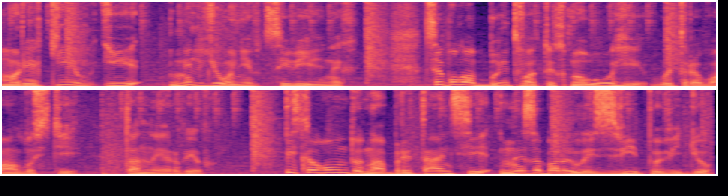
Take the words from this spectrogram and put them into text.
моряків і мільйонів цивільних. Це була битва технологій, витривалості та нервів. Після Лондона британці не забарились з відповіддю.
